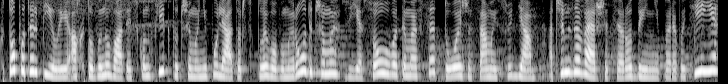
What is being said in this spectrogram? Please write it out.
Хто потерпілий, а хто винуватець конфлікту чи маніпулятор з впливовими родичами, з'ясовуватиме все той же самий суддя. А чим завершаться родинні перипетії,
